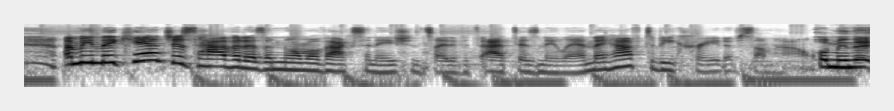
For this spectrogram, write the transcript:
I mean, they can't just have it as a normal vaccination site if it's at Disneyland. They have to be creative somehow. I mean, the,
